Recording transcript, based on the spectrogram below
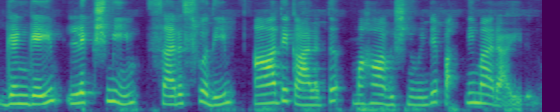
ഗംഗയും ലക്ഷ്മിയും സരസ്വതിയും ആദ്യകാലത്ത് മഹാവിഷ്ണുവിന്റെ പത്നിമാരായിരുന്നു.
